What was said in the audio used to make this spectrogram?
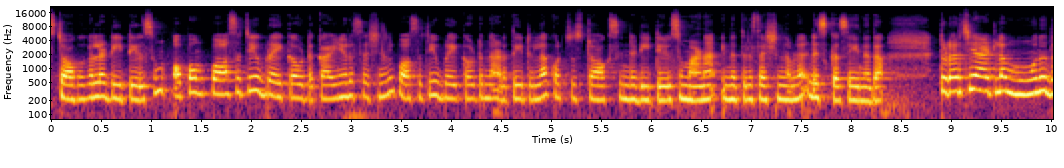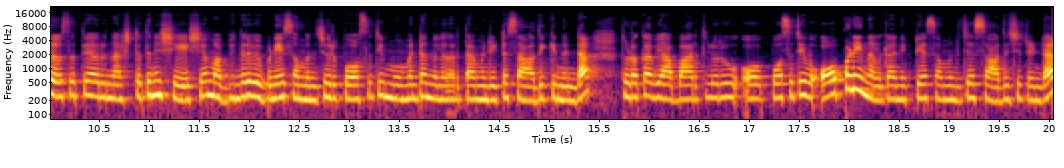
സ്റ്റോക്കുകളുടെ ഡീറ്റെയിൽസും ഒപ്പം പോസിറ്റീവ് ബ്രേക്ക്ഔട്ട് കഴിഞ്ഞൊരു സെഷനിൽ പോസിറ്റീവ് ബ്രേക്ക്ഔട്ട് നടത്തിയിട്ടുള്ള കുറച്ച് സ്റ്റോക്സിന്റെ ഡീറ്റെയിൽസുമാണ് ഇന്നത്തെ ഒരു സെഷൻ നമ്മൾ ഡിസ്കസ് ചെയ്യുന്നത്. തുടർച്ചയായിട്ടുള്ള മൂന്ന് ദിവസത്തെ ഒരു നഷ്ടത്തിന് ശേഷം ആഭ്യന്തര വിപണിയെ സംബന്ധിച്ച് ഒരു പോസിറ്റീവ് മൂവ്മെന്റ് നിലനിർത്താൻ വേണ്ടിയിട്ട് സാധിക്കുന്നുണ്ട്. തുടക്ക വ്യാപാരത്തിലൊരു പോസിറ്റീവ് ഓപ്പണിംഗ് നൽകാൻ നിഫ്റ്റിയെ സംബന്ധിച്ച് സാധിച്ചിട്ടുണ്ട്.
